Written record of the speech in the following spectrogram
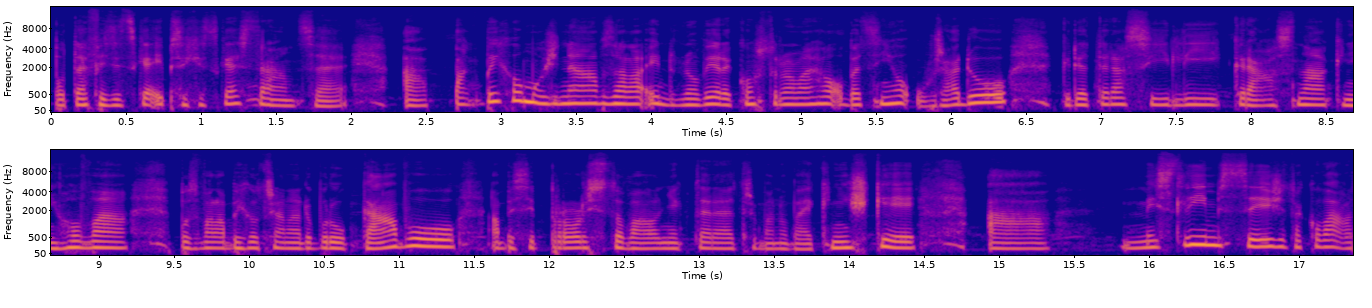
Po té fyzické i psychické stránce a pak bych ho možná vzala i do nově rekonstruovaného obecního úřadu, kde teda sídlí krásná knihovna. Pozvala bych ho třeba na dobrou kávu, aby si prolistoval některé třeba nové knížky a Myslím si, že taková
